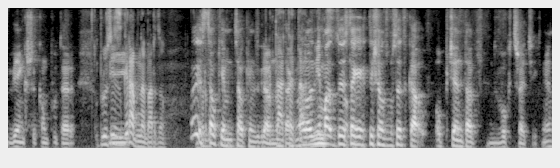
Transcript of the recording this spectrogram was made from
większy komputer. Plus jest I... zgrabna bardzo. No jest całkiem, całkiem zgrabny, tak. tak, tak, no, tak nie ma, to jest tak jak 1200 obcięta w dwóch trzecich, nie?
